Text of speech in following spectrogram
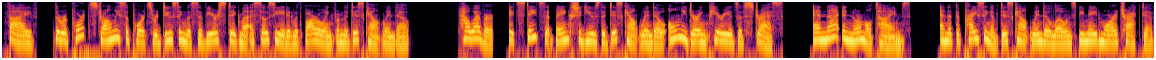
5. The report strongly supports reducing the severe stigma associated with borrowing from the discount window. However, it states that banks should use the discount window only during periods of stress, and not in normal times, and that the pricing of discount window loans be made more attractive.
